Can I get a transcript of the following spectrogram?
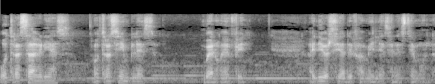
otras agrias, otras simples. Bueno, en fin, hay diversidad de familias en este mundo.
